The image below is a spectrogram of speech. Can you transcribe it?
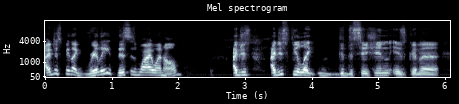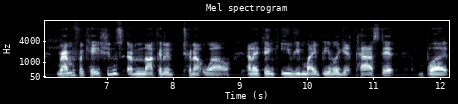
I just be like really this is why I went home. I just. I just feel like the decision is gonna ramifications are not gonna turn out well, and I think Evvie might be able to get past it, but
